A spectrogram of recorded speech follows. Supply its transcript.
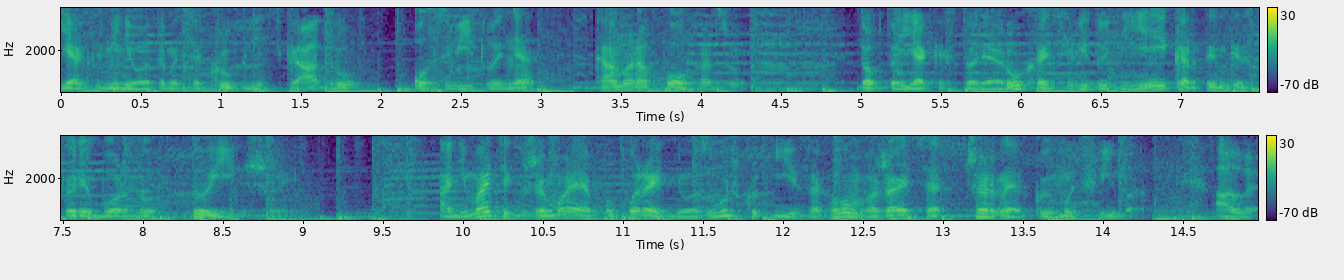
як змінюватиметься крупність кадру, освітлення, камера показу. Тобто, як історія рухається від однієї картинки сторіборду до іншої. Аніматік вже має попередню озвучку і загалом вважається чернеткою мультфільма Але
